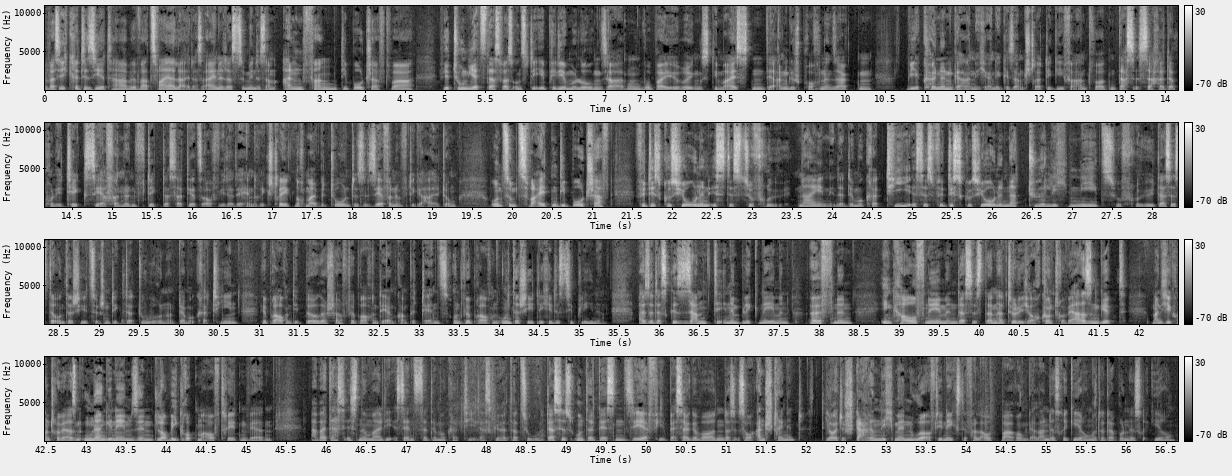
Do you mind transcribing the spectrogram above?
Was ich kritisiert habe, war zweierlei. Das eine, dass zumindest am Anfang die Botschaft war, wir tun jetzt das, was uns die Epidemiologen sagen, wobei übrigens die meisten der Angesprochenen sagten, wir können gar nicht eine Gesamtstrategie verantworten. Das ist Sache der Politik, sehr vernünftig. Das hat jetzt auch wieder der Henrik Streeck nochmal betont. Das ist eine sehr vernünftige Haltung. Und zum Zweiten die Botschaft, für Diskussionen ist es zu früh. Nein, in der Demokratie ist es für Diskussionen natürlich nie zu früh. Das ist der Unterschied zwischen Diktaturen und Demokratien. Wir brauchen die Bürgerschaft, wir brauchen deren Kompetenz und wir brauchen unterschiedliche Disziplinen. Also das Gesamte in den Blick nehmen, öffnen, in Kauf nehmen, dass es dann natürlich auch Kontroversen gibt, manche Kontroversen unangenehm sind, Lobbygruppen auftreten werden. Aber das ist nun mal die Essenz der Demokratie. Das gehört dazu. Und das ist unterdessen sehr viel besser geworden. Das ist auch anstrengend. Die Leute starren nicht mehr nur auf die nächste Verlautbarung der Landesregierung oder der Bundesregierung.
